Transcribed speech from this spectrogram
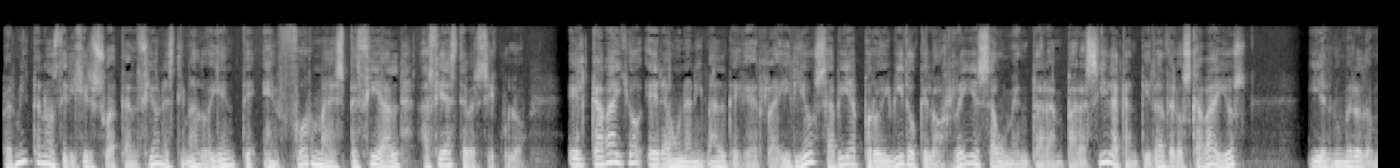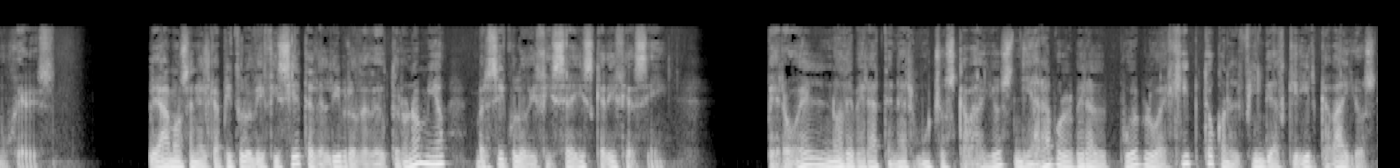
Permítanos dirigir su atención, estimado oyente, en forma especial hacia este versículo. El caballo era un animal de guerra y Dios había prohibido que los reyes aumentaran para sí la cantidad de los caballos y el número de mujeres. Leamos en el capítulo 17 del libro de Deuteronomio, versículo 16, que dice así. Pero él no deberá tener muchos caballos, ni hará volver al pueblo a Egipto con el fin de adquirir caballos,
